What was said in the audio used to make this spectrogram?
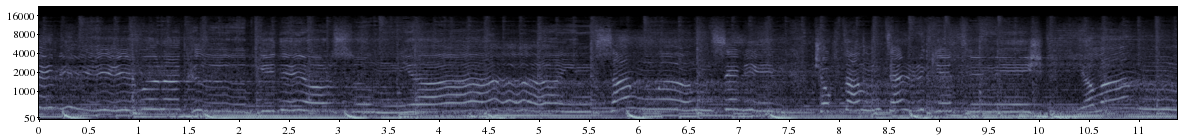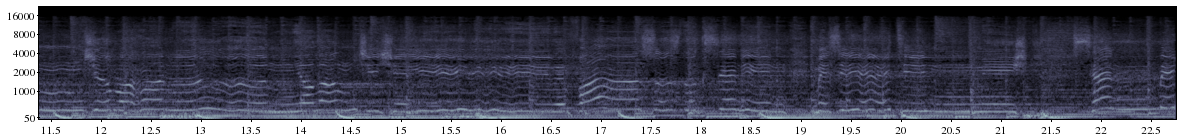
beni bırakıp gidiyorsun ya. İnsanlığın senin çoktan terk etmiş. Yalancı baharın yalan çiçeği. Vefasızlık senin meziyetinmiş. Sen beni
